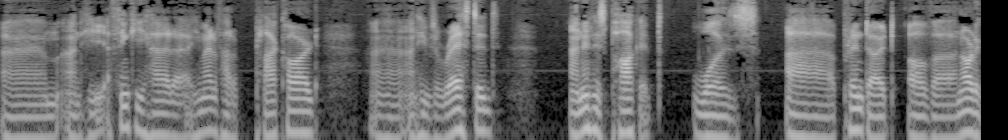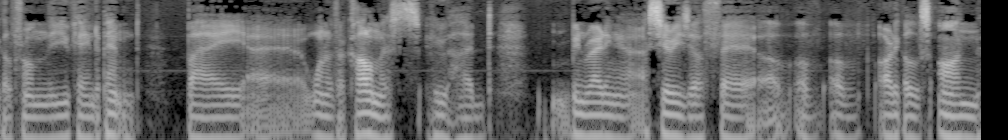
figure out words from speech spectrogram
um, and he I think he had a, he might have had a placard, uh, and he was arrested, and in his pocket was a printout of an article from the UK Independent by uh, one of their columnists who had been writing a, a series of, uh, of, of of articles on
